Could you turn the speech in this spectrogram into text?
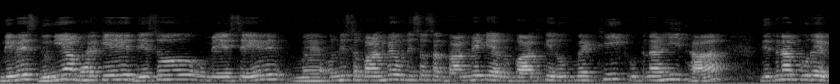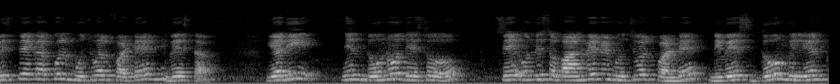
निवेश दुनिया भर के देशों में से उन्नीस सौ बानवे, उन्नीस सौ संतानवे के अनुपात के रूप में ठीक उतना ही था, जितना पूरे विश्व का कुल म्यूचुअल फंड निवेश था। यदि इन दोनों देशों से उन्नीस सौ बानवे में म्यूचुअल फंड निवेश दो मिलियन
